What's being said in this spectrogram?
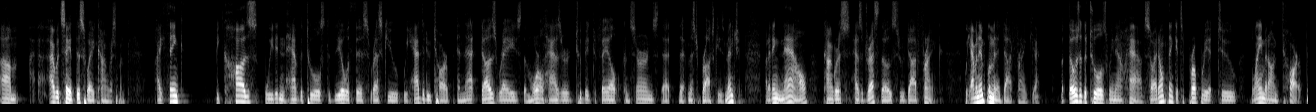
Um, I would say it this way, Congressman. I think because we didn't have the tools to deal with this rescue, we had to do TARP, and that does raise the moral hazard, too big to fail concerns that, that Mr. Barofsky has mentioned. But I think now Congress has addressed those through Dodd-Frank. We haven't implemented Dodd-Frank yet, but those are the tools we now have. So I don't think it's appropriate to blame it on TARP,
